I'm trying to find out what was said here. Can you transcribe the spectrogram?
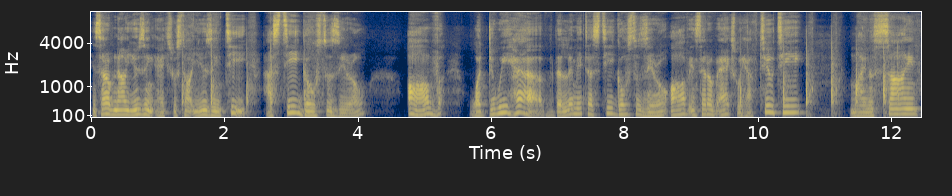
Instead of now using x, we start using t. As t goes to 0 of what do we have? The limit as t goes to 0 of, instead of x, we have 2t minus sine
